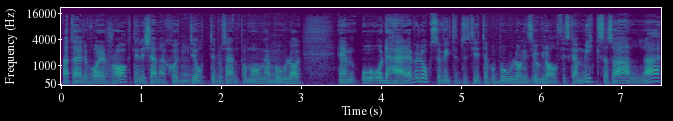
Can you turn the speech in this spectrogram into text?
att det hade varit rakt ner i källan, 70-80% på många bolag. Ehm, och, och det här är väl också viktigt att titta på bolagens geografiska mix. Alltså alla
